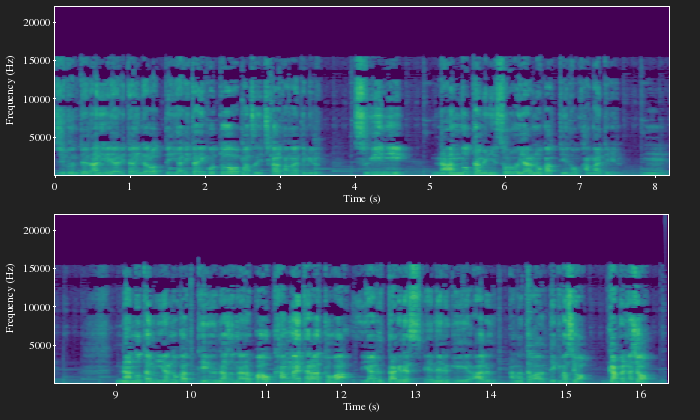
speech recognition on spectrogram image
自分って何をやりたいんだろうってやりたいことをまず一から考えてみる。次に何のためにそれをやるのかっていうのを考えてみる。うん。何のためにやるのかっていう、なぜならばを考えたらとはやるだけです。エネルギーあるあなたはできますよ。頑張りましょう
